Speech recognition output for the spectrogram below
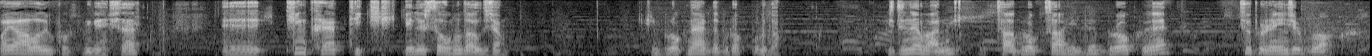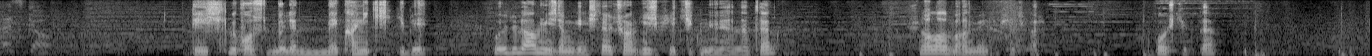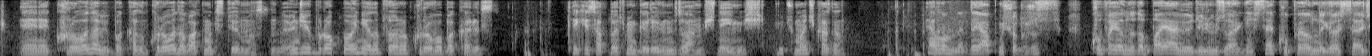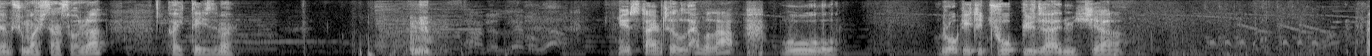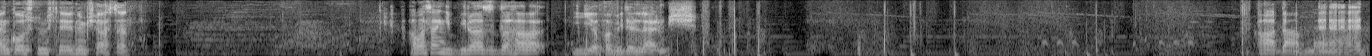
Bayağı havalı bir kostüm gençler. Ee, King Crabtick gelirse onu da alacağım. Şimdi Brock nerede? Brock burada. Bizde ne varmış? Sağ Brock sahilde. Brock ve Super Ranger Brock. Değişik bir kostüm. Böyle mekanik gibi. Bu ödülü almayacağım gençler. Şu an hiçbir şey çıkmıyor yani zaten. Şunu alalım bakalım belki bir şey çıkar. Hoş çıktı. Ee, Crow'a da bir bakalım. Crow'a da bakmak istiyorum aslında. Önce bir Brock'la oynayalım sonra Crow'a bakarız. Tek hesaplaşma görevimiz varmış. Neymiş? 3 maç kazan. Hem onları da yapmış oluruz. Kupa yolunda da bayağı bir ödülümüz var gençler. Kupa yolunu da göstereceğim şu maçtan sonra. Kayıttayız değil mi? It's time to level up. Uuu. Roketi çok güzelmiş ya. Ben kostümü sevdim şahsen. Ama sanki biraz daha iyi yapabilirlermiş. Adam man.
